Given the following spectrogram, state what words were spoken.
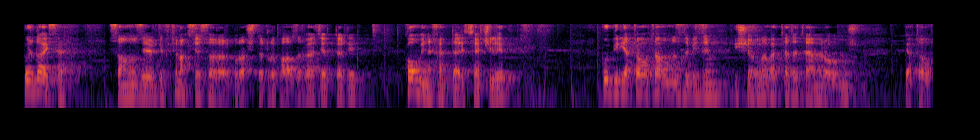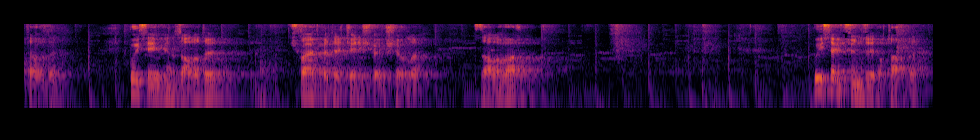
Burada isə sanuzerdir. Bütün aksesuarlar quraşdırılıb hazır vəziyyətdədir. Kombinin xəttləri çəkilib. Bu bir yataq otağımızdır bizim. İşıqlı və təzə təmir olunmuş yataq otağıdır. Bu isə evin zalıdır. Kifayət qədər geniş və işıqlı zalı var. Bu isə üçüncü otaqdır.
